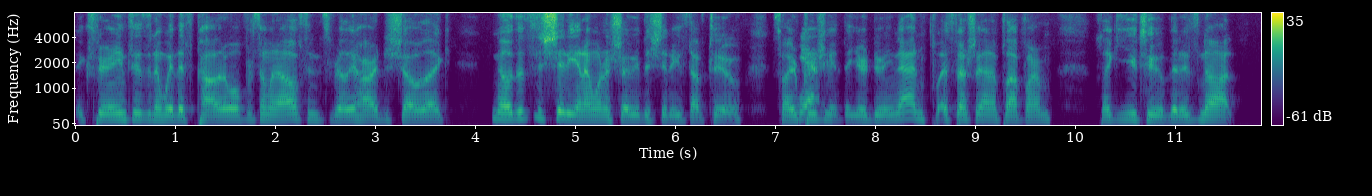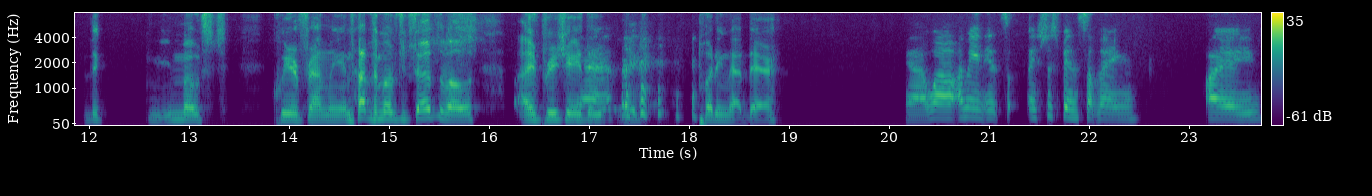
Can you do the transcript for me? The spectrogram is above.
experiences in a way that's palatable for someone else, and it's really hard to show like, no, this is shitty, and I want to show you the shitty stuff too. So I Yeah. appreciate that you're doing that, and especially on a platform like YouTube that is not the most queer friendly and not the most accessible, I appreciate that you're like putting that there. Yeah, well, I mean, it's it's just been something I've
